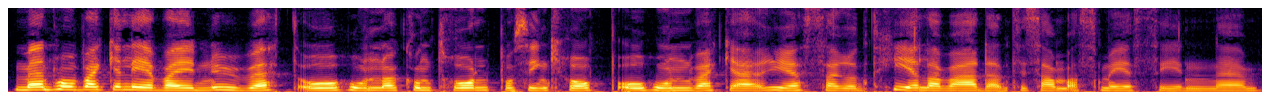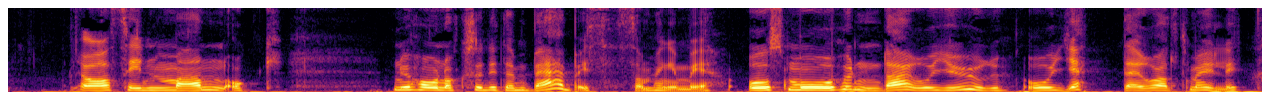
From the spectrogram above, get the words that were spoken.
men hon verkar leva i nuet och hon har kontroll på sin kropp och hon verkar resa runt hela världen tillsammans med sin, eh, ja, sin man och nu har hon också en liten bebis som hänger med och små hundar och djur och jätter och allt möjligt.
